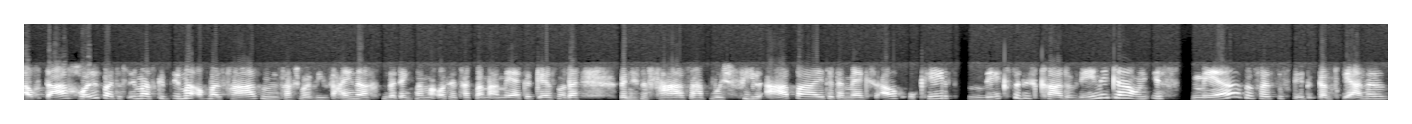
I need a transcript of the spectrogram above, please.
Auch da holpert es immer. Es gibt immer auch mal Phasen, sag ich mal, wie Weihnachten, da denkt man mal, oh, jetzt hat man mal mehr gegessen. Oder wenn ich eine Phase habe, wo ich viel arbeite, dann merke ich auch, okay, jetzt bewegst du dich gerade weniger und isst mehr. Das heißt, es geht ganz gerne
